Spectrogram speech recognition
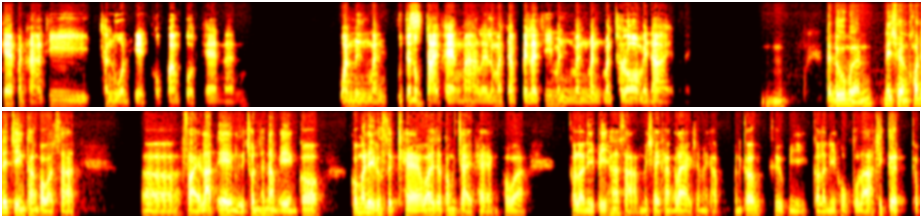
แก้ปัญหาที่ชนวนเหตุของความโกรธแค้นนั้น วันหนึ่งมันคุณจะต้องจ่ายแพงมากเลย แล้วมันจะเป็นอะไรที่มันมันมันมันชะลอไม่ได้แต่ดูเหมือนในเชิงข้อได้จริงทางประวัติศาสตร์ฝ่ายรัฐเองหรือชนชั้นนาเองก็ก็ไม่ได้รู้สึกแคร์ว่าจะต้องจ่ายแพง เพราะว่ากรณีปีห้าสามไม่ใช่ครั้งแรกใช่ไหมครับ มันก็คือมีกรณีหกตุลาที่เกิดกับ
